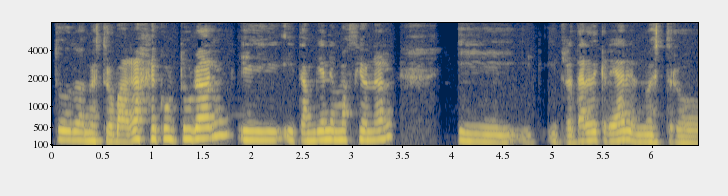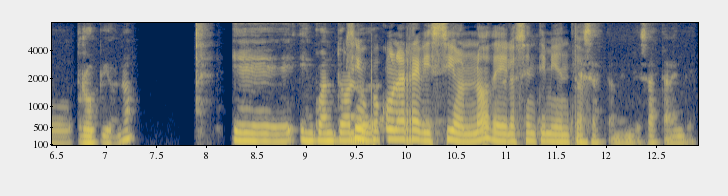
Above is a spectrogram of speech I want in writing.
todo, nuestro bagaje cultural y, también emocional y, tratar de crear el nuestro propio, ¿no? Eh, en cuanto a sí, un poco una revisión, ¿no? De los sentimientos. Exactamente, exactamente.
